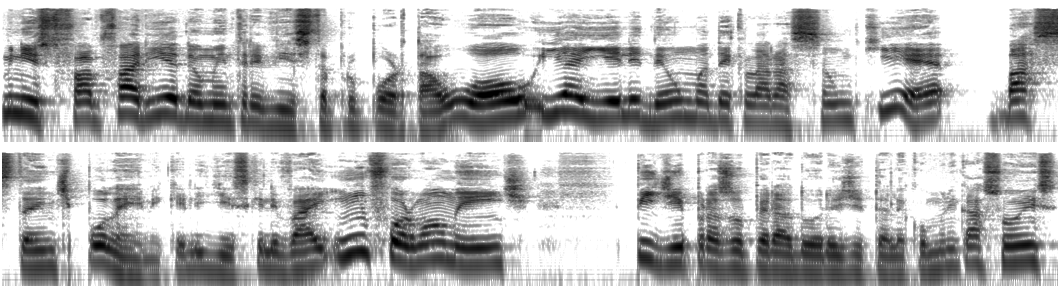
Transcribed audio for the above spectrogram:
o ministro Fábio Faria deu uma entrevista para o portal UOL e aí ele deu uma declaração que é bastante polêmica. Ele disse que ele vai informalmente pedir para as operadoras de telecomunicações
